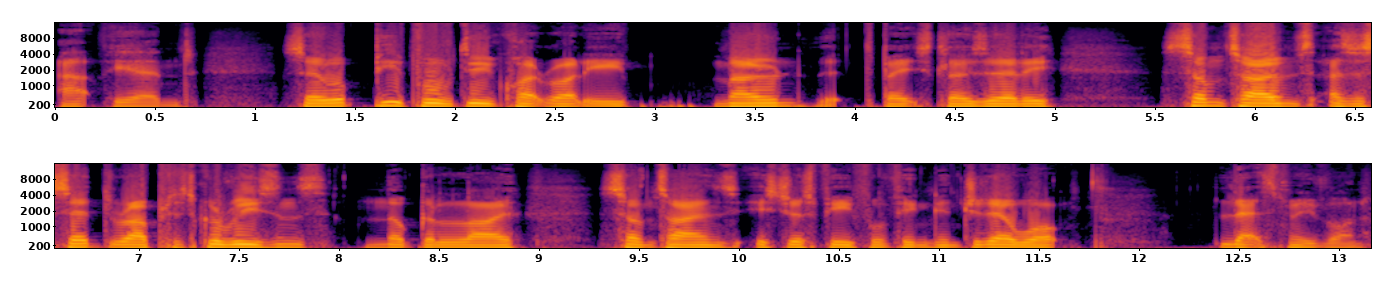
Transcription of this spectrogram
at the end. So people do quite rightly moan that debates close early. Sometimes, as I said, there are political reasons. I'm not gonna lie. Sometimes it's just people thinking, do you know what? Let's move on.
